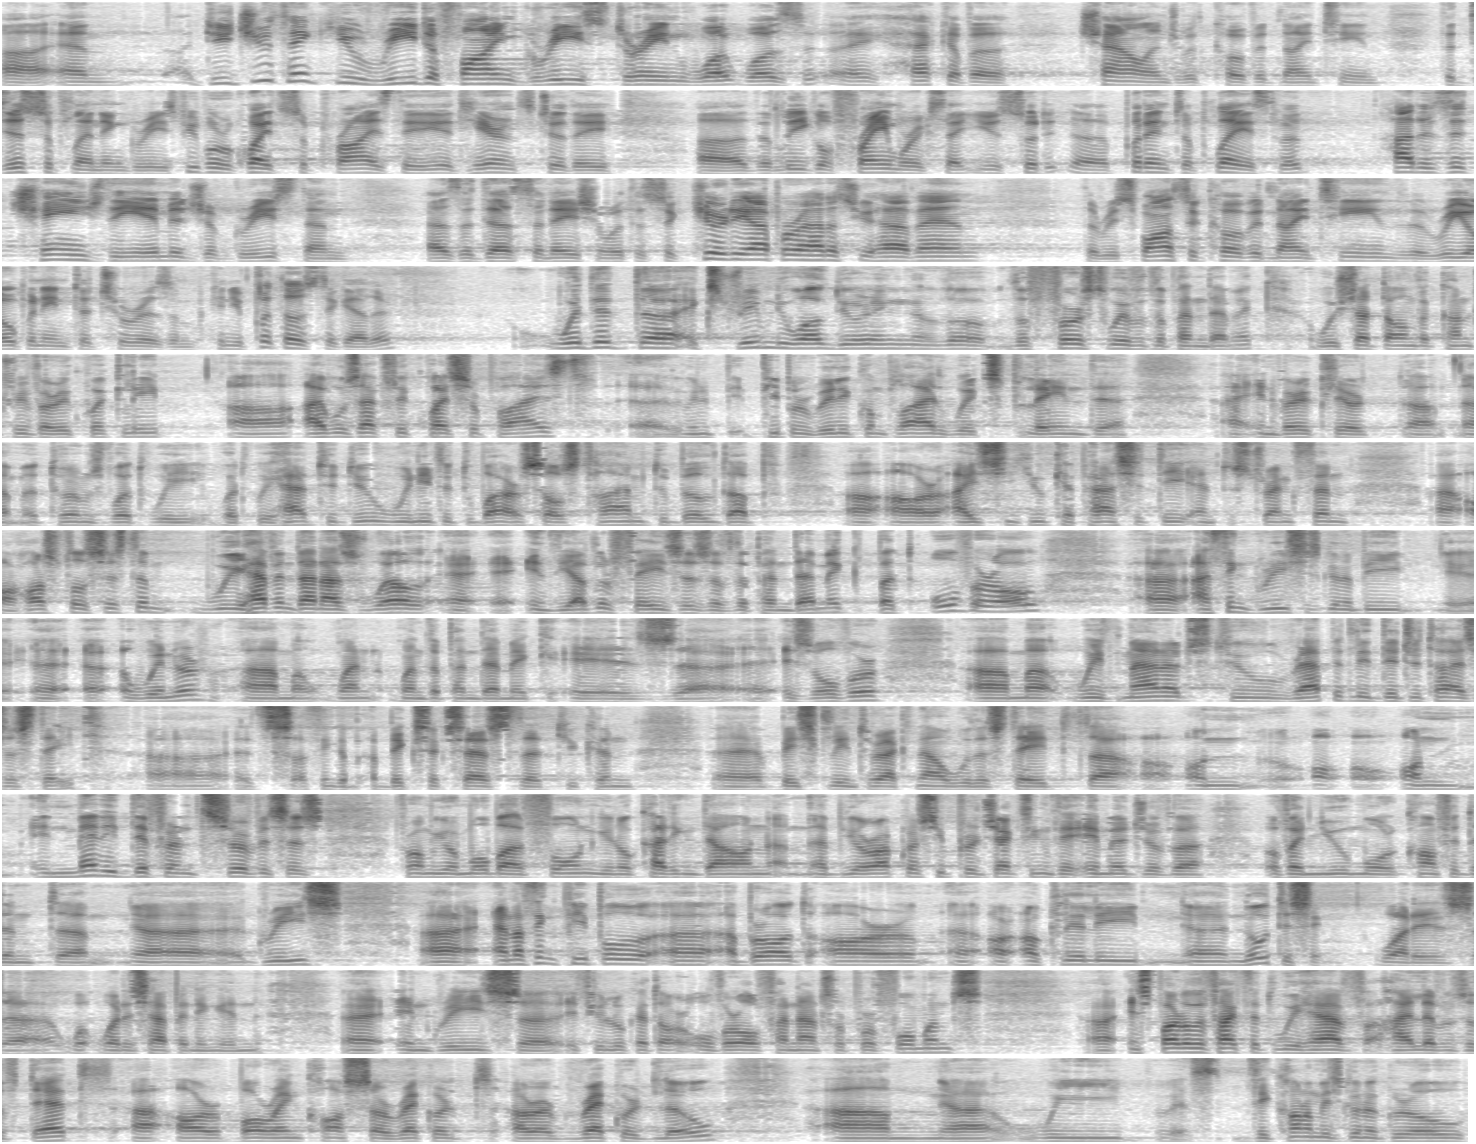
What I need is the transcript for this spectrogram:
Uh, and did you think you redefined Greece during what was a heck of a challenge with COVID-19, the discipline in Greece? People were quite surprised, the adherence to the, uh, the legal frameworks that you uh, put into place. But how does it change the image of Greece then as a destination with the security apparatus you have and the response to COVID-19, the reopening to tourism? Can you put those together? We did uh, extremely well during the, the first wave of the pandemic. We shut down the country very quickly. Uh, I was actually quite surprised. Uh, I mean, people really complied. We explained uh, uh, in very clear uh, um, terms what we, what we had to do. We needed to buy ourselves time to build up uh, our ICU capacity and to strengthen our hospital system. We haven't done as well in the other phases of the pandemic, but overall, uh, I think Greece is going to be uh, a, a winner um, when, when the pandemic is, uh, is over. Um, uh, we've managed to rapidly digitize the state. Uh, it's, I think, a, a, big success that you can uh, basically interact now with the state on, on, in many different services from your mobile phone, you know, cutting down um, bureaucracy, projecting the image of a, of a new, more confident um, Greece. Uh, and I think people uh, abroad are, uh, are, are, clearly noticing what is, what, what, is happening in, in Greece. if you look at our overall financial performance, uh, in spite of the fact that we have high levels of debt, uh, our borrowing costs are record are record low. Um, uh, we the economy is going to grow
